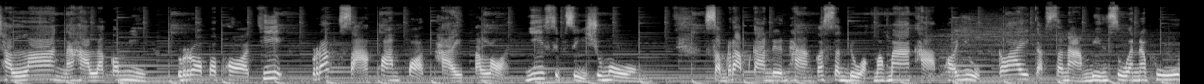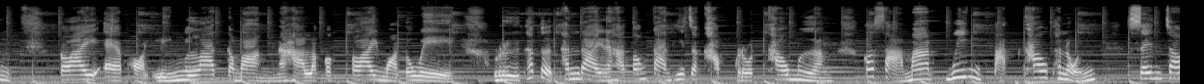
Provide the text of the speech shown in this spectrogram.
ชั้นล่างนะคะ แล้วก็มีรอปภที่ รักษาความปลอดภัยตลอด 24 ชั่วโมงสำหรับการเดินทางก็สะดวกมาก ๆ ค่ะ เพราะอยู่ใกล้กับสนามบินสุวรรณภูมิ ใกล้แอร์พอร์ตลิงก์ลาดกระบังนะคะ แล้วก็ใกล้มอเตอร์เวย์ หรือถ้าเกิดท่านใดนะคะ ต้องการที่จะขับรถเข้าเมือง ก็สามารถวิ่งตัดเข้าถนน เส้นเจ้า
